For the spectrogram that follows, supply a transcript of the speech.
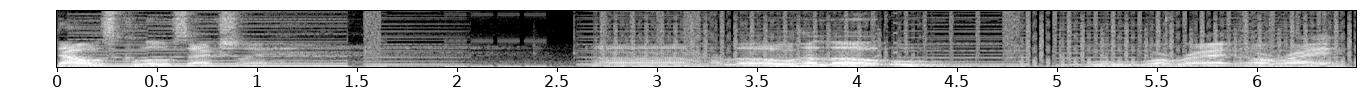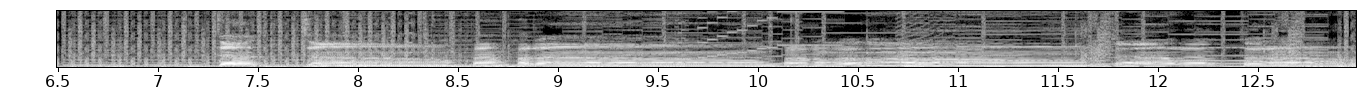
That was close, actually. Um, hello, hello. Ooh, ooh. All right, all right. Dun dun. Bum ba dum. Ba dum dun dun dun. Interesting.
